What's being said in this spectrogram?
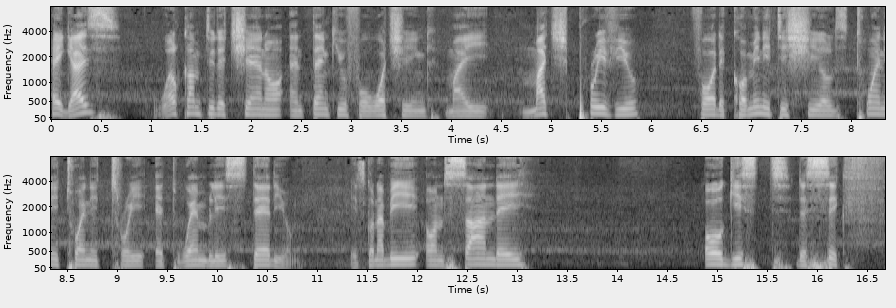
Hey guys, welcome to the channel and thank you for watching my match preview for the Community Shield 2023 at Wembley Stadium. It's gonna be on Sunday, August the 6th.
